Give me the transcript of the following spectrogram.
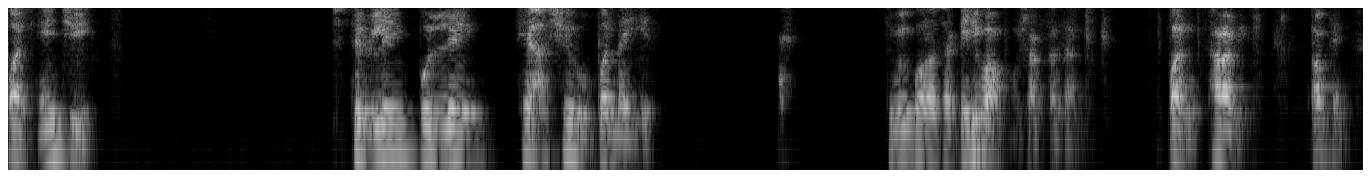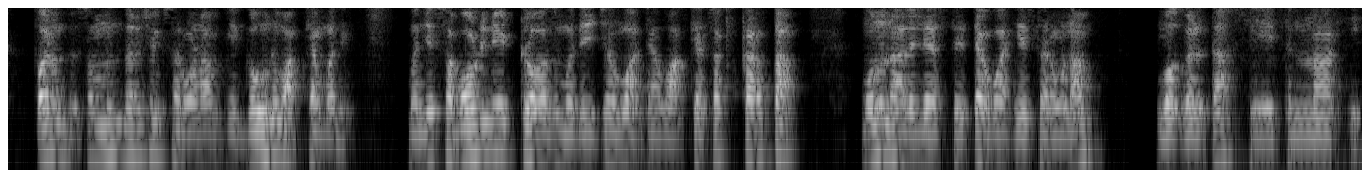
पण ह्यांची स्त्रीलिंग पुल्लिंग हे अशी रूप नाहीयेत. तुम्ही कोणासाठीही वापरू शकता त्यांना पण ठराविक. ओके परंतु संबंधदर्शक सर्वनाम हे गौण वाक्यामध्ये म्हणजे सबऑर्डिनेट क्लॉजमध्ये जेव्हा त्या वाक्याचा कर्ता म्हणून आलेले असते तेव्हा हे सर्वनाम वगळता येत नाही.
